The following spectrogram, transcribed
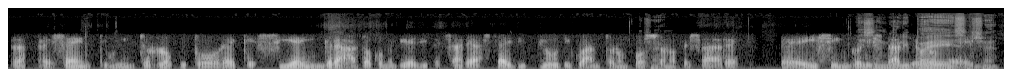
rappresenti un interlocutore che sia in grado, come dire, di pesare assai di più di quanto non possano pesare eh, i singoli, I singoli paesi. Certo.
